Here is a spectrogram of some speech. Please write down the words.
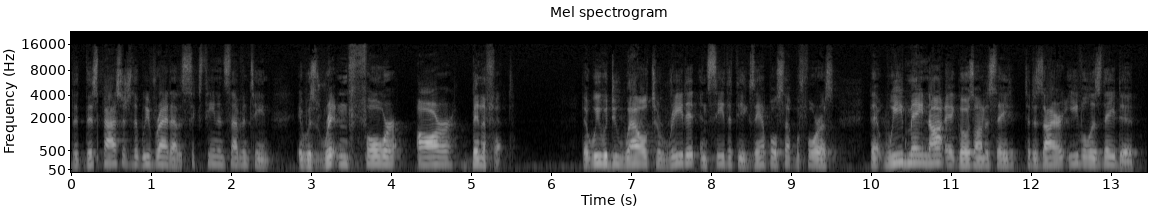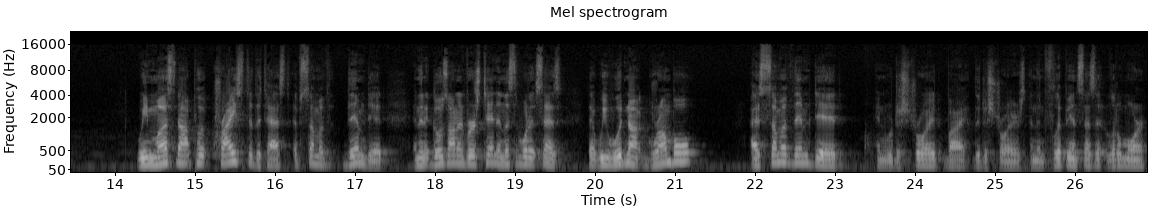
that this passage that we've read out of 16 and 17, it was written for our benefit that we would do well to read it and see that the example set before us, that we may not, it goes on to say, to desire evil as they did. We must not put Christ to the test if some of them did. And then it goes on in verse 10, and listen to what it says that we would not grumble as some of them did and were destroyed by the destroyers. And then Philippians says it a little more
